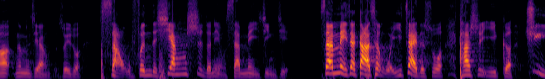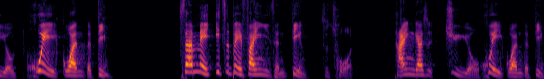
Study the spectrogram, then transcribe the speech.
啊，那么这样子，所以说少分的相似的那种三昧境界，三昧在大乘我一再的说，它是一个具有慧观的定。三昧一直被翻译成定是错的，它应该是具有慧观的定，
